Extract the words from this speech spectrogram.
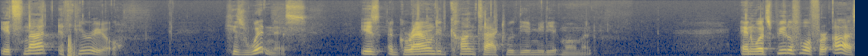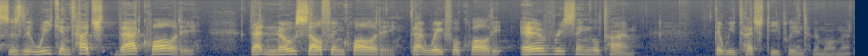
it's not ethereal. His witness is a grounded contact with the immediate moment. And what's beautiful for us is that we can touch that quality, that no selfing quality, that wakeful quality, every single time that we touch deeply into the moment.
